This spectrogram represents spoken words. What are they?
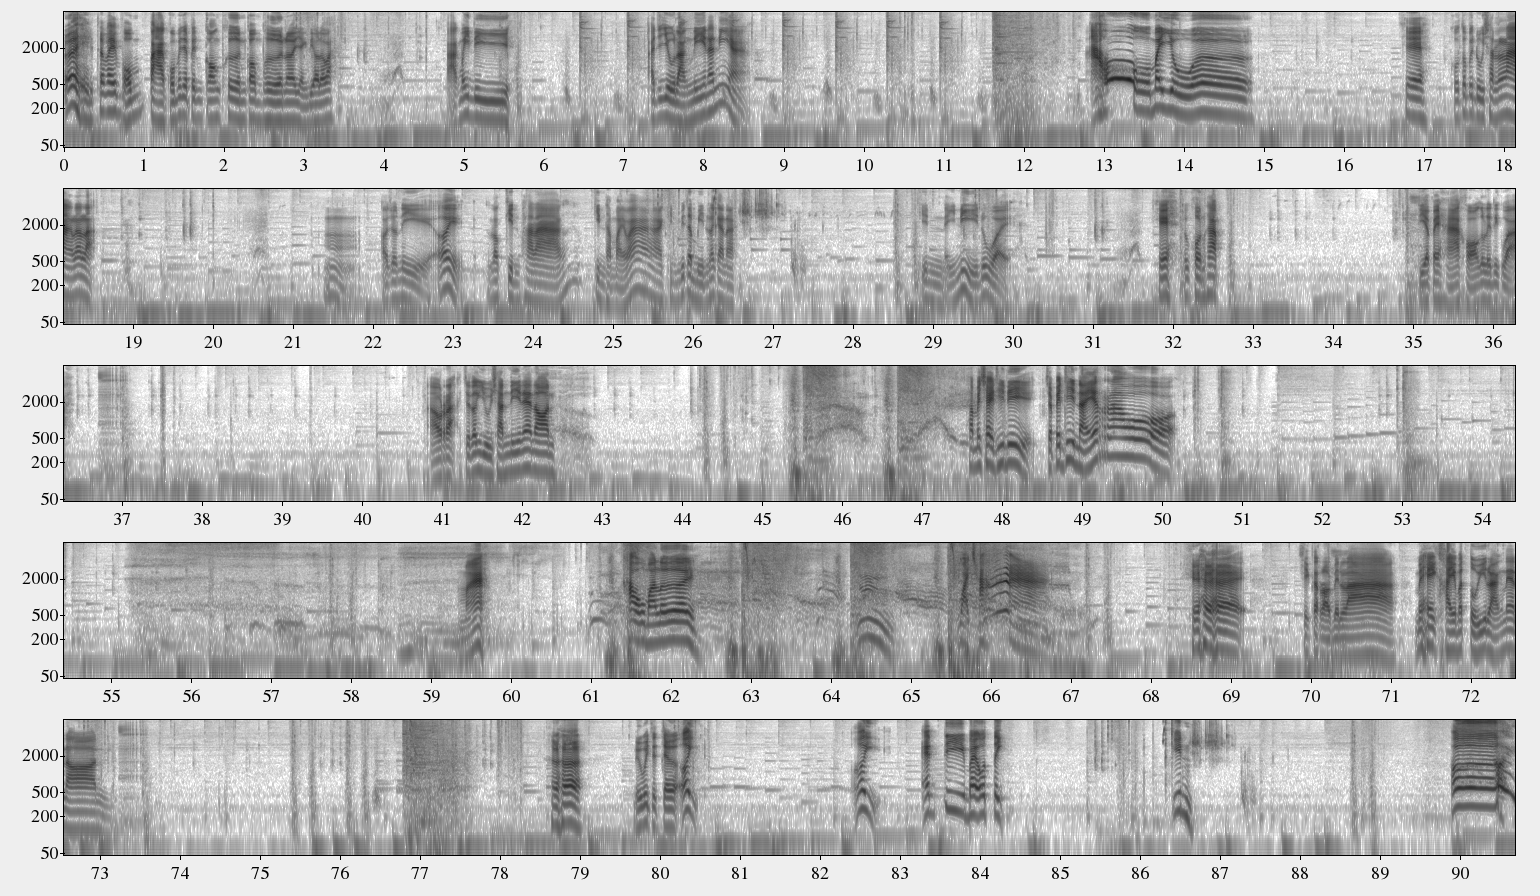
เฮ้ยทำไมผมปากผมมันจะเป็นกองเพลินกองเพลินอะไรอย่างเดียวแล้ววะ ปากไม่ดี อาจจะอยู่หลังนี้นะเนี่ย เอ้า ไม่อยู่เออ โอเค คงต้องไปดูชั้นล่างแล้วล่ะ อืม เอาเจ้านี่ เอ้ย เรากินพารา กินทำไมวะ กินวิตามินแล้วกันนะ กินไอ้นี่ด้วย โอเค ทุกคนครับ เดี๋ยวไปหาของกันเลยดีกว่า เอาละจะต้องอยู่ชั้นนี้แน่นอน ถ้าไม่ใช่ที่นี่ จะเป็นที่ไหนเรามา เข้ามาเลย อืมว่าช้าเฮ้ยเช็คตลอดเวลา ไม่ให้ใครมาตุ๋ยหลังแน่นอน เฮ้อว่าจะเจอ เอ้ย เอ้ย แอนตี้ไบโอติก กิน เอ้ย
